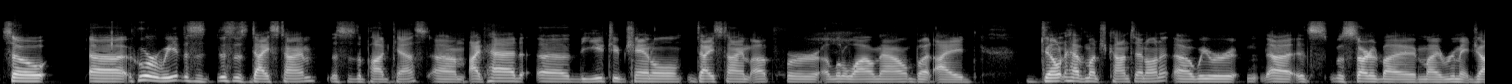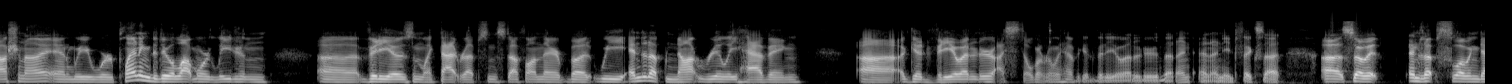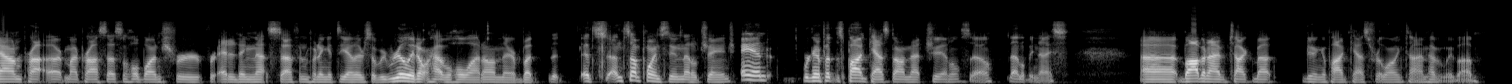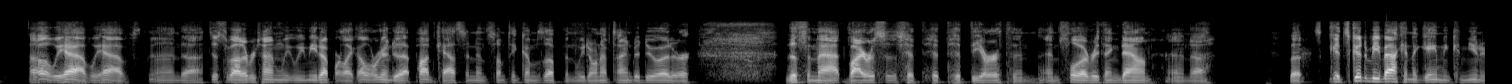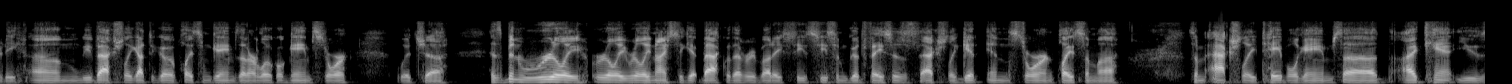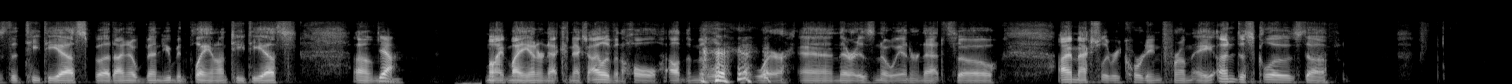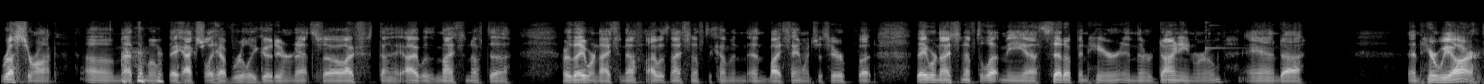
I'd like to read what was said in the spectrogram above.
So, uh, who are we? This is this is Dice Time. This is the podcast. Um, I've had uh, the YouTube channel Dice Time up for a little while now, but I don't have much content on it. Uh, we were uh, it's was started by my roommate Josh and I, and we were planning to do a lot more Legion uh, videos and like bat reps and stuff on there, but we ended up not really having uh, a good video editor. I still don't really have a good video editor that I and I need to fix that. Uh, so it ended up slowing down pro- uh, my process a whole bunch for for editing that stuff and putting it together. So we really don't have a whole lot on there, but it's at some point soon that'll change. And we're gonna put this podcast on that channel, so that'll be nice. Uh, Bob and I have talked about doing a podcast for a long time, haven't we, Bob? Oh, we have, we have, and uh, just about every time we, we meet up, we're like, oh, we're to do that podcast, and then something comes up, and we don't have time to do it, or this and that. Viruses hit hit hit the earth and and slow everything down, and uh, but it's, good to be back in the gaming community. Um, we've actually got to go play some games at our local game store, which uh, has been really, really, really nice to get back with everybody. See see some good faces. Actually get in the store and play some uh, some actually table games. Uh, I can't use the TTS, but I know Ben, you've been playing on TTS. Um, Yeah. My my internet connection. I live in a hole out in the middle of nowhere, and there is no internet. So I'm actually recording from a undisclosed uh, restaurant. Um, at the moment, they actually have really good internet. So I I was nice enough to, or they were nice enough. I was nice enough to come and, and buy sandwiches here, but they were nice enough to let me uh, set up in here in their dining room, and uh, and here we are.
